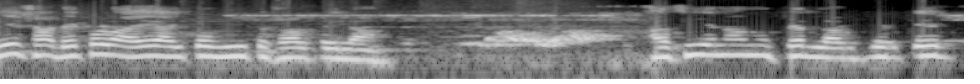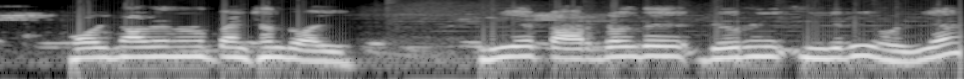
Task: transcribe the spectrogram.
ਇਹ ਸਾਡੇ ਕੋਲ ਆਏ ਅੱਜ ਤੋਂ 20 ਕੁ ਸਾਲ ਪਹਿਲਾਂ। ਅਸੀਂ ਇਹਨਾਂ ਨੂੰ ਫਿਰ ਲੜ ਫਿਰ ਕੇ ਫੌਜ ਨਾਲ ਇਹਨਾਂ ਨੂੰ ਪੈਨਸ਼ਨ ਦਵਾਈ। ਵੀ ਇਹ ਕਾਰਗਿਲ ਦੇ ਡਿਊਰਿੰਗ ਇੰਜਰੀ ਹੋਈ ਹੈ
